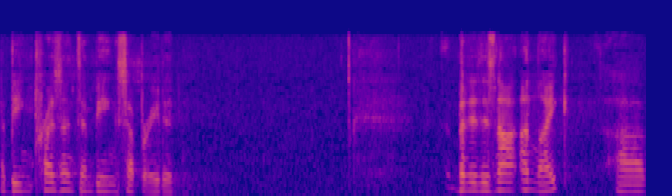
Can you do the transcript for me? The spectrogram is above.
of being present and being separated. But it is not unlike um,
